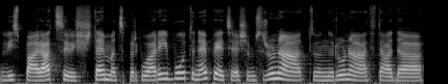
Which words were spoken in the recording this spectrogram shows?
vispār atsevišķs temats, par ko arī būtu nepieciešams runāt, un runāt tādā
